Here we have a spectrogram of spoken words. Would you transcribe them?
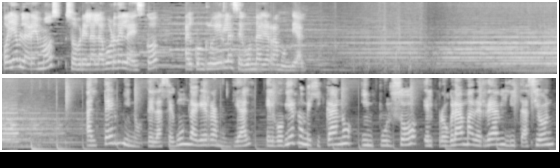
Hoy hablaremos sobre la labor de la SCOP al concluir la Segunda Guerra Mundial. Al término de la Segunda Guerra Mundial, el gobierno mexicano impulsó el programa de rehabilitación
